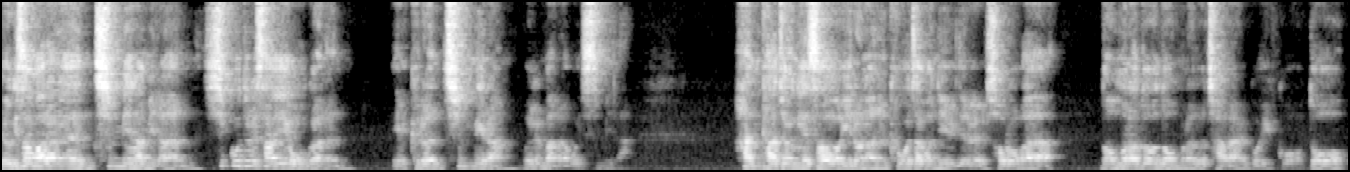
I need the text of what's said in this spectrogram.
여기서 말하는 친밀함이란 식구들 사이에 오가는 예, 그런 친밀함을 말하고 있습니다. 한 가정에서 일어나는 크고 작은 일들을 서로가 너무나도 너무나도 잘 알고 있고 또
